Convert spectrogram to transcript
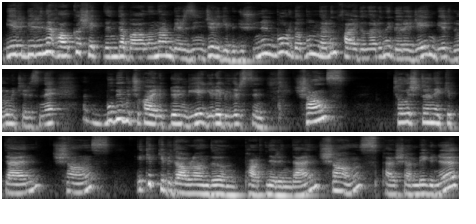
birbirine halka şeklinde bağlanan bir zincir gibi düşünün. Burada bunların faydalarını göreceğin bir durum içerisine bu bir buçuk aylık döngüye girebilirsin. Şans çalıştığın ekipten, şans ekip gibi davrandığın partnerinden, şans perşembe günü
